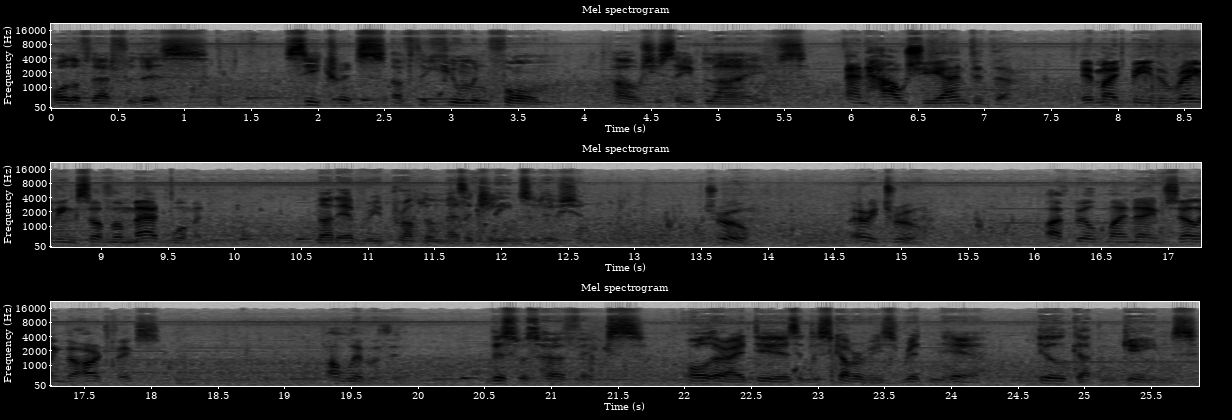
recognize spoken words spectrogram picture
All of that for this. Secrets of the human form. How she saved lives. And how she ended them. It might be the ravings of a madwoman. Not every problem has a clean solution. True. Very true. I've built my name selling the heart fix. I'll live with it. This was her fix. All her ideas and discoveries written here. Ill-gotten gains.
